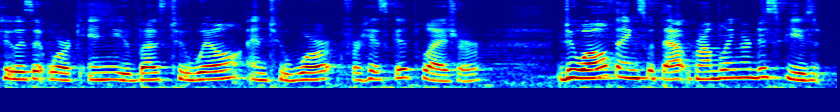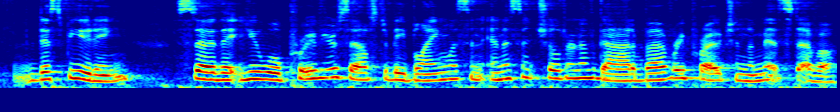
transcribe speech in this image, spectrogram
who is at work in you, both to will and to work for his good pleasure. Do all things without grumbling or disputing, so that you will prove yourselves to be blameless and innocent children of God, above reproach in the midst of a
